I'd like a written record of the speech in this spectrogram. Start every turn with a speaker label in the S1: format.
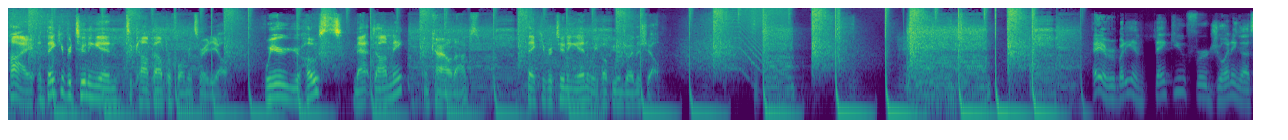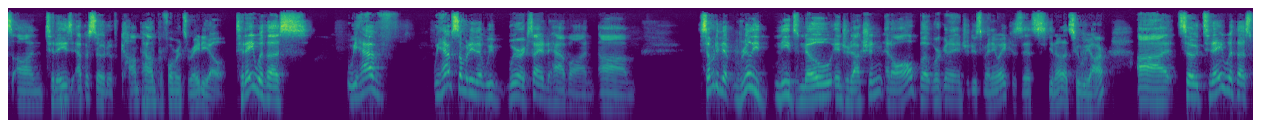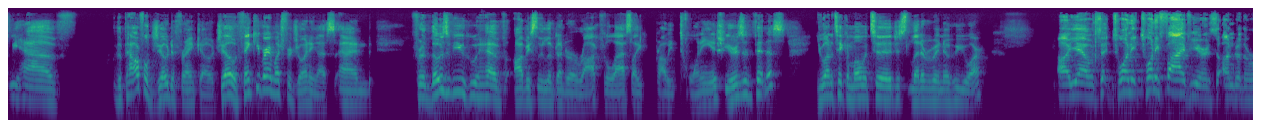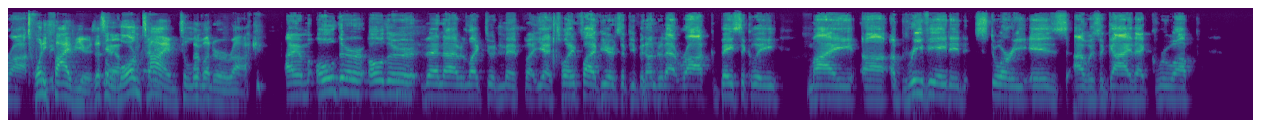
S1: Hi, and thank you for tuning in to Compound Performance Radio. We're your hosts, Matt Domney
S2: and Kyle Dobbs.
S1: Thank you for tuning in. We hope you enjoy the show. Hey, everybody, and thank you for joining us on today's episode of Compound Performance Radio. Today, with us, we have we have somebody that we we're excited to have on. Um, somebody that really needs no introduction at all, but we're going to introduce him anyway because it's you know that's who we are. Uh, so today with us we have the powerful Joe DeFranco. Joe, thank you very much for joining us. And for those of you who have obviously lived under a rock for the last like probably 20-ish years in fitness, you want to take a moment to just let everybody know who you are?
S3: Oh, uh, yeah, it was 20, 25 years under the rock.
S1: 25 years. That's yeah, a long time to live I'm, under a rock.
S3: I am older, older than I would like to admit, but yeah, 25 years if you've been under that rock. Basically, my uh, abbreviated story is I was a guy that grew up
